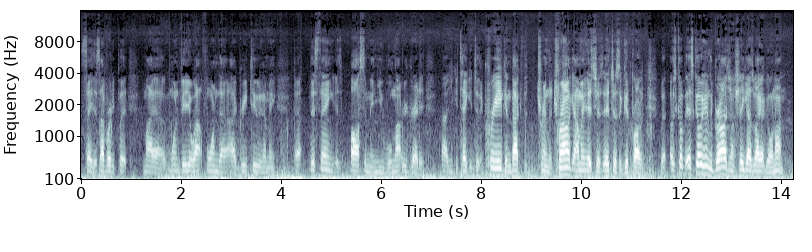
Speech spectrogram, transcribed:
say this. I've already put my uh, one video out for them that I agreed to, and I mean, uh, this thing is awesome, and you will not regret it. Uh, you can take it to the creek and back to the, in the trunk. I mean, it's just it's just a good product. But let's go let's go here in the garage, and I'll show you guys what I got going on.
